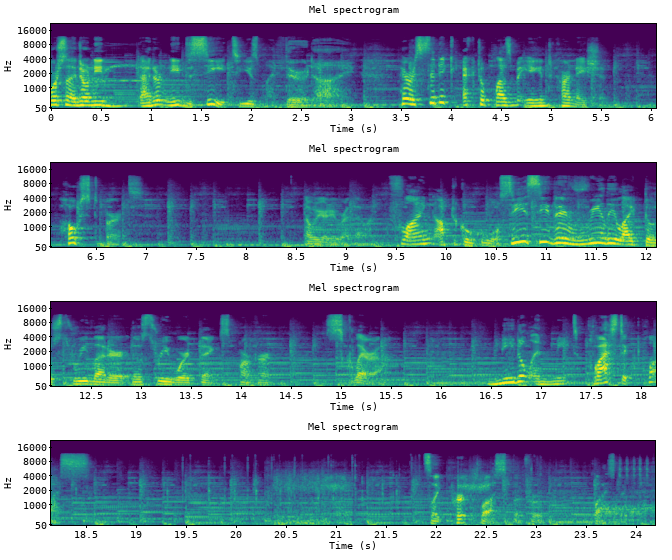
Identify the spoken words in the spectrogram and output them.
Fortunately, I don't need I don't need to see to use my third eye. Parasitic ectoplasmic incarnation. Host burnt. Oh, we already read that one. Flying optical ghoul. See, see, they really like those three letter, those three word things, Parker. Sclera. Needle and meat. Plastic plus. It's like Perk Plus, but for plastic.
